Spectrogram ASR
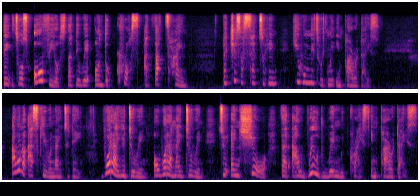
They, it was obvious that they were on the cross at that time. But Jesus said to him, You will meet with me in paradise. I want to ask you and I today, what are you doing or what am I doing to ensure that I will reign with Christ in paradise?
